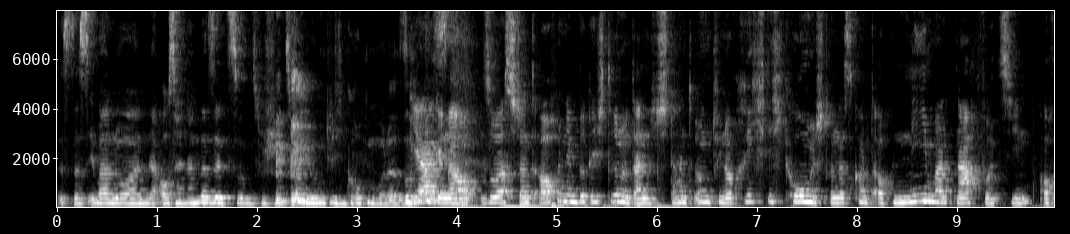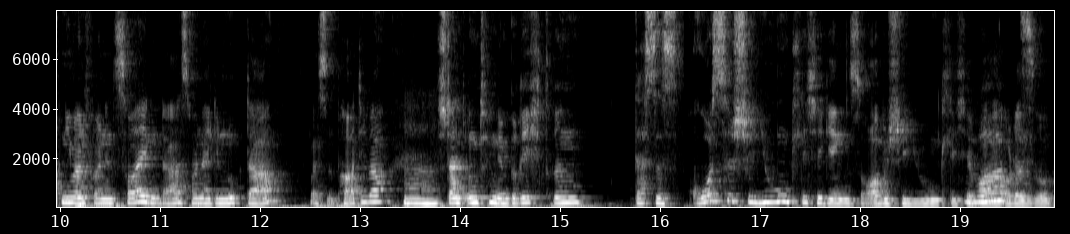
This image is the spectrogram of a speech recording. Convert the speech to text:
ist das immer nur eine Auseinandersetzung zwischen zwei jugendlichen Gruppen oder so. Ja, genau. Sowas stand auch in dem Bericht drin und dann stand irgendwie noch richtig komisch drin. Das konnte auch niemand nachvollziehen. Auch niemand von den Zeugen da. Es waren ja genug da, weil es eine Party war. Stand irgendwie in dem Bericht drin, dass es russische Jugendliche gegen sorbische Jugendliche war What? oder so.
